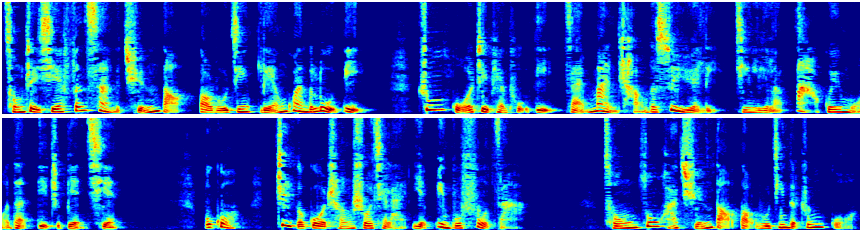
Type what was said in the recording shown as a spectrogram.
从这些分散的群岛到如今连贯的陆地。中国这片土地在漫长的岁月里经历了大规模的地质变迁，不过这个过程说起来也并不复杂。从中华群岛到如今的中国，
